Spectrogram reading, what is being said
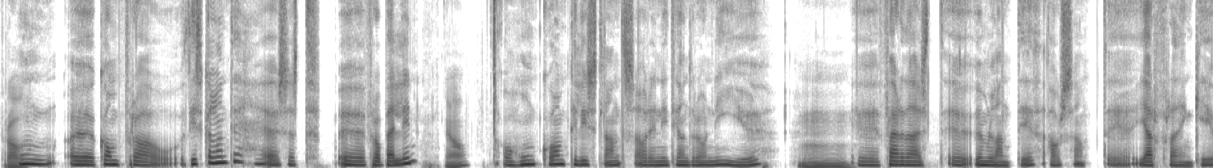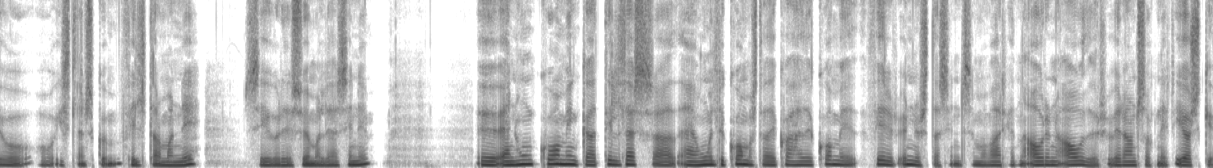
Frá... Hún uh, kom frá Þískalandi uh, sérst, uh, frá Bellin Já. og hún kom til Íslands árið 1909 mm. ferðaðist um landið á samt jarfræðingi og, og íslenskum fylgdarmanni Sigurði Sumalega sinni en hún kom hinga til þess að hún vildi komast að því hvað hefði komið fyrir unnustasinn sem var hérna árinu áður við rannsóknir í Ösku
